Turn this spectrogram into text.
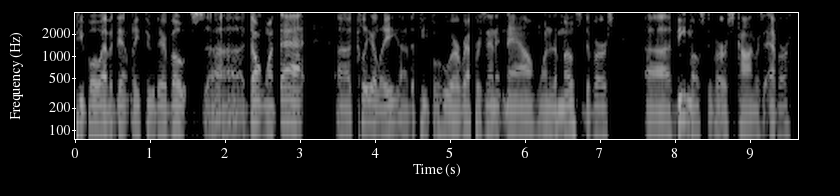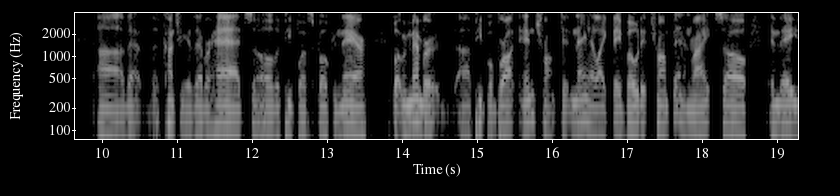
people evidently, through their votes, uh, don't want that. Uh, clearly, uh, the people who are represented now, one of the most diverse, uh, the most diverse Congress ever uh, that the country has ever had. So the people have spoken there. But remember, people brought in Trump, didn't they? Like they voted Trump in, right? So, and they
